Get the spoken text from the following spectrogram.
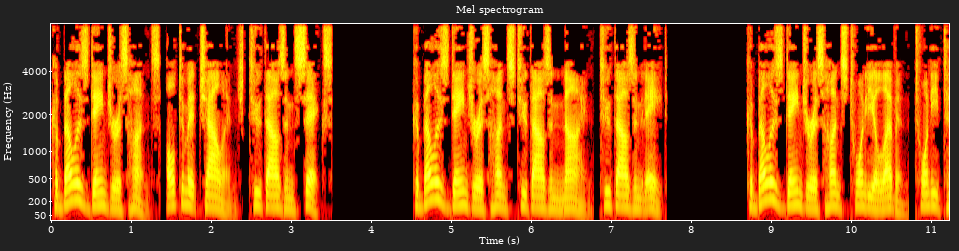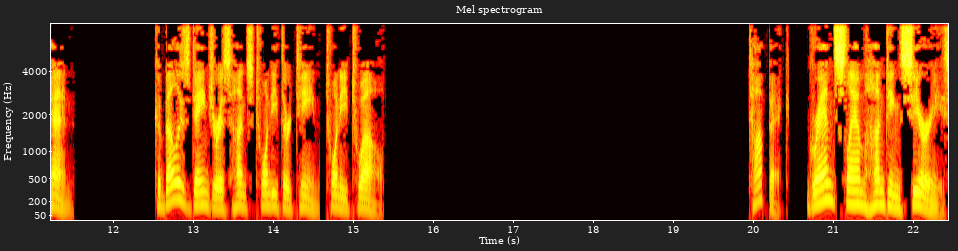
Cabela's Dangerous Hunts Ultimate Challenge 2006 Cabela's Dangerous Hunts 2009 2008 Cabela's Dangerous Hunts 2011 2010 Cabela's Dangerous Hunts 2013 2012 Topic Grand Slam Hunting Series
